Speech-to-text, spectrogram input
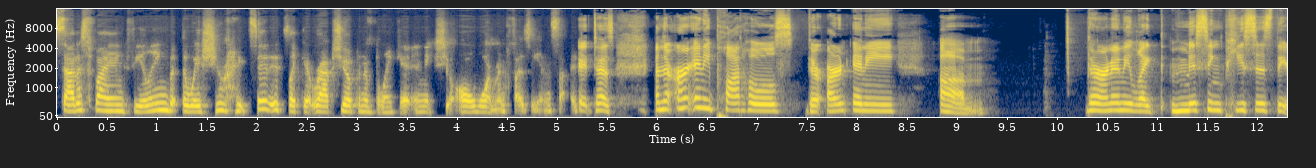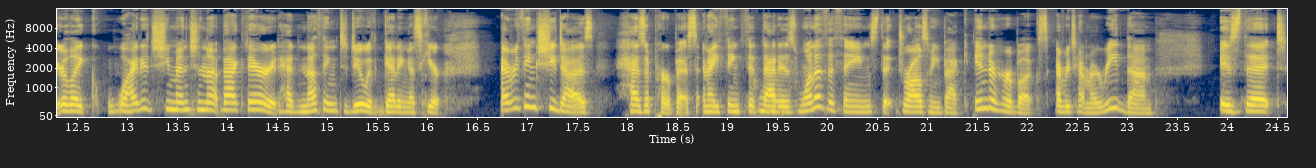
satisfying feeling, but the way she writes it, it's like it wraps you up in a blanket and makes you all warm and fuzzy inside. It does. And there aren't any plot holes. There aren't any um there aren't any like missing pieces that you're like, why did she mention that back there? It had nothing to do with getting us here. Everything she does has a purpose. And I think that that Mhm. is one of the things that draws me back into her books every time I read them is that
